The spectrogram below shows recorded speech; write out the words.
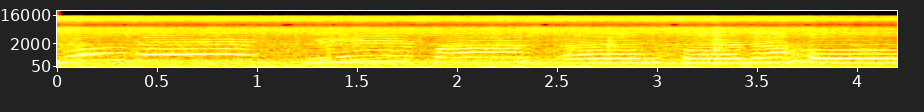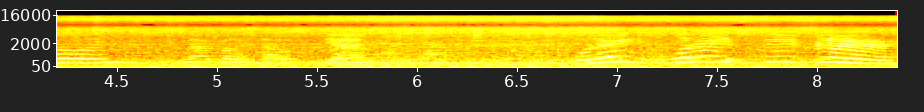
Longer! Lipas ang panahon. Wala bang sauce dyan? Wala, wala speaker.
